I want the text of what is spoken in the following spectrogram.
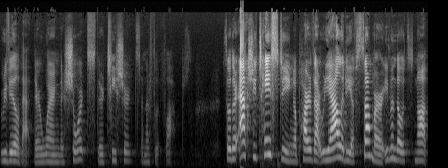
reveal that. They're wearing their shorts, their t shirts, and their flip flops. So they're actually tasting a part of that reality of summer, even though it's not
